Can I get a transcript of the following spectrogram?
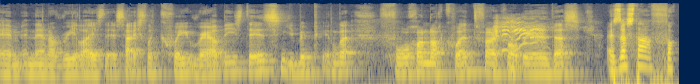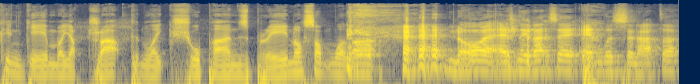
um, and then I realised that it's actually quite rare these days. You'd be paying like 400 quid for a copy of the disc. Is this that fucking game where you're trapped in like Chopin's brain or something like that? no, it isn't. That's a Endless Sonata.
